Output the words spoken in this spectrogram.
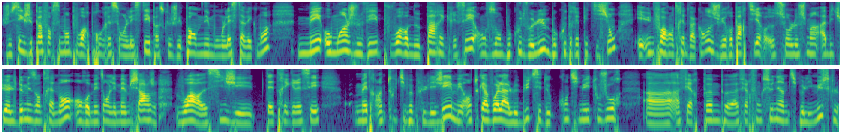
Je sais que je vais pas forcément pouvoir progresser en lesté parce que je vais pas emmener mon lest avec moi, mais au moins je vais pouvoir ne pas régresser en faisant beaucoup de volume, beaucoup de répétitions. Et une fois rentré de vacances, je vais repartir euh, sur le chemin habituel de mes entraînements en remettant les mêmes charges, voir si j'ai peut-être régressé mettre un tout petit peu plus léger. Mais en tout cas, voilà, le but c'est de continuer toujours à, faire pump, à faire fonctionner un petit peu les muscles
